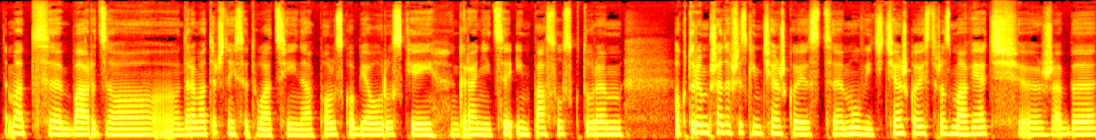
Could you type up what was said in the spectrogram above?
temat bardzo dramatycznej sytuacji na polsko-białoruskiej granicy, impasu, z którym, o którym przede wszystkim ciężko jest mówić, ciężko jest rozmawiać, żeby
